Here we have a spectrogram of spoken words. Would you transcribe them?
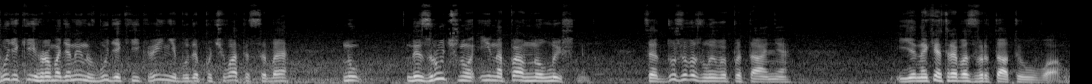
будь-який громадянин в будь-якій країні буде почувати себе ну, незручно і, напевно, лишнім. Це дуже важливе питання, на яке треба звертати увагу.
